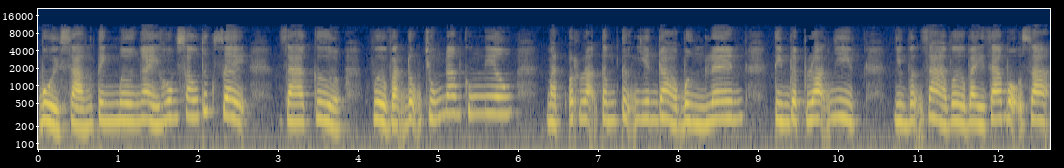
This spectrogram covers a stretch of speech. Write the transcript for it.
Buổi sáng tinh mơ ngày hôm sau thức dậy, ra cửa, vừa vận động chúng Nam Cung Nghiêu, Mặt uất loạn tâm tự nhiên đỏ bừng lên, Tim đập loạn nhịp, Nhưng vẫn giả vờ bày ra bộ dạ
